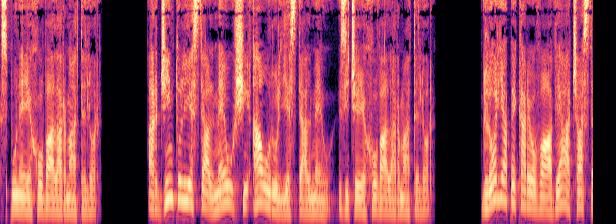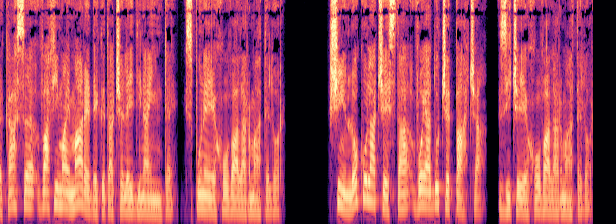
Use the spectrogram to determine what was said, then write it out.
spune Jehova al armatelor. Argintul este al meu și aurul este al meu, zice Jehova al armatelor. Gloria pe care o va avea această casă va fi mai mare decât acelei dinainte, spune Jehova al armatelor. Și în locul acesta voi aduce pacea, zice Jehova al armatelor.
